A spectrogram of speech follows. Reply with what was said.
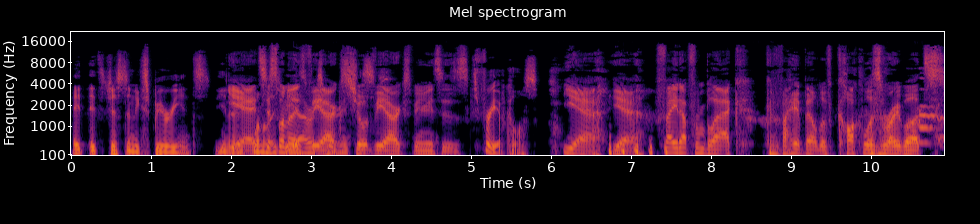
It, it's just an experience, you know. yeah, it's one just of one of those VR experiences. short VR experiences. It's free, of course. Yeah, yeah. Fade up from black, conveyor belt of cockless robots,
